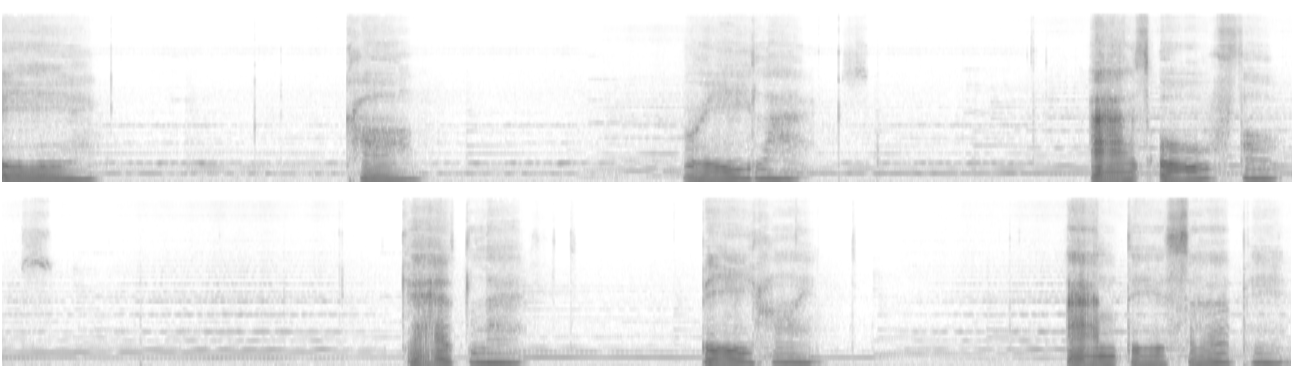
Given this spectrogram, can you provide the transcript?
Being calm, relaxed as all faults get left behind and disappears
